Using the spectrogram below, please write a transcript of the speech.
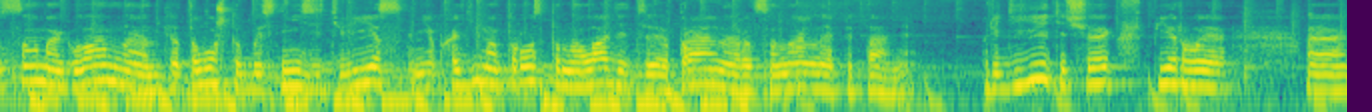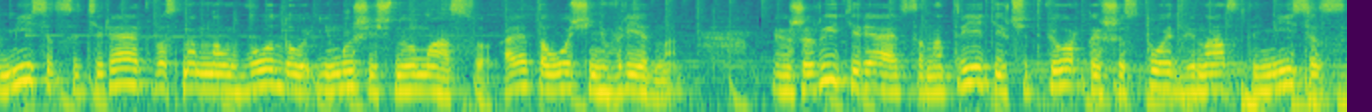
Самое главное, для того, чтобы снизить вес, необходимо просто наладить э, правильное рациональное питание. При диете человек в первые э, месяцы теряет в основном воду и мышечную массу, а это очень вредно. Жиры теряются на третий, четвертый, шестой, двенадцатый месяц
